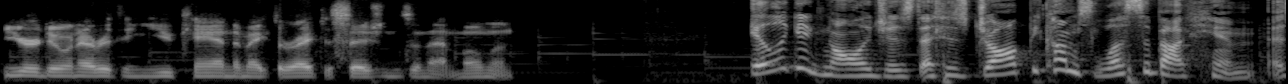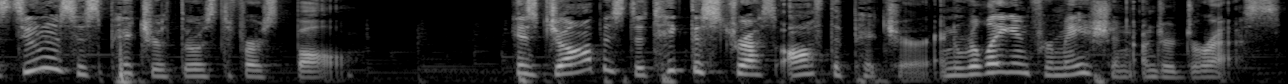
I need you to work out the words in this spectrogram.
you're doing everything you can to make the right decisions in that moment. Illig acknowledges that his job becomes less about him as soon as his pitcher throws the first ball. His job is to take the stress off the pitcher and relay information under duress.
